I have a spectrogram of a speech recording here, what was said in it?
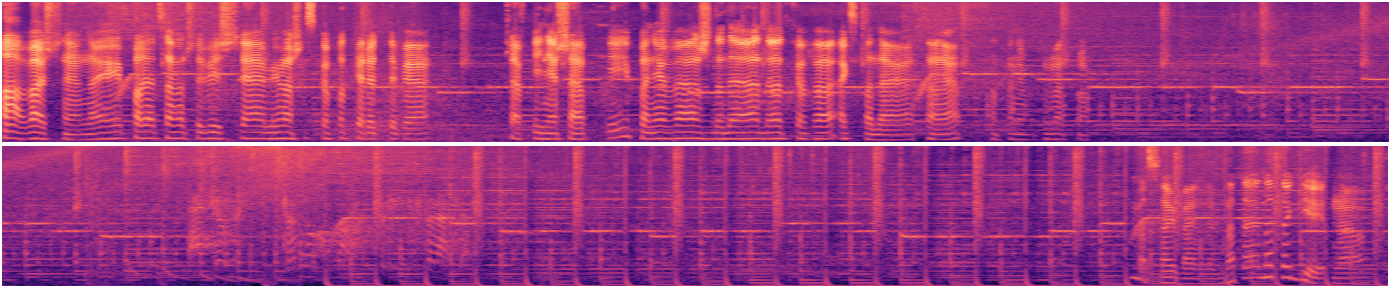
A, właśnie. No i polecam oczywiście mimo wszystko podpierać sobie szafki, nie szafki, ponieważ doda dodatkowe expa daje, co nie? O to nie wytłumaczyło. Chyba sobie będzie. No to, no to git, no.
